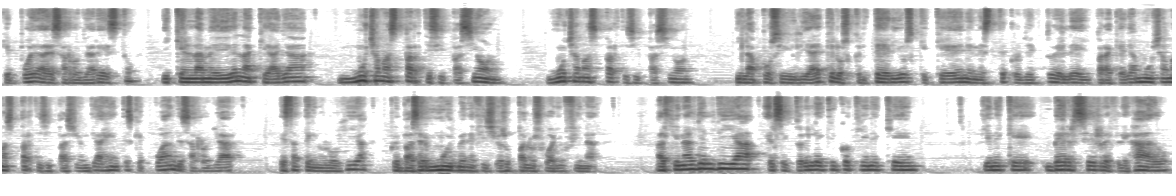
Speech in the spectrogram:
que pueda desarrollar esto y que en la medida en la que haya mucha más participación, mucha más participación y la posibilidad de que los criterios que queden en este proyecto de ley para que haya mucha más participación de agentes que puedan desarrollar esta tecnología, pues va a ser muy beneficioso para el usuario final. Al final del día, el sector eléctrico tiene que, tiene que verse reflejado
